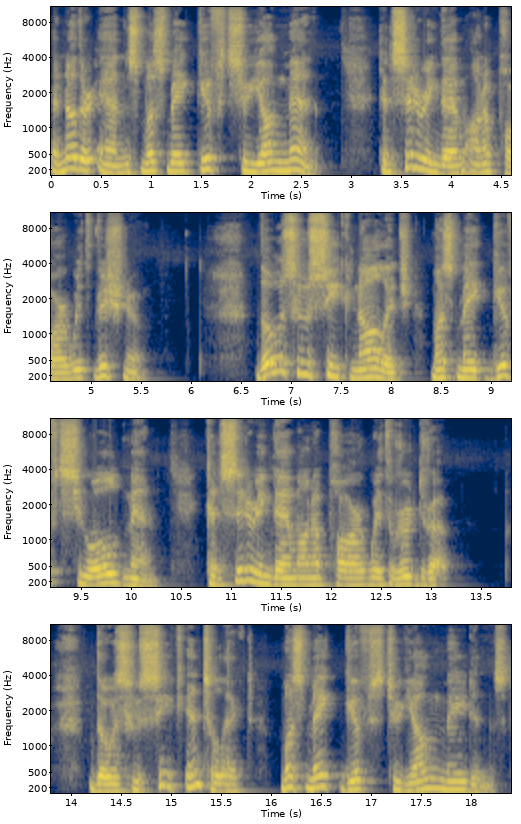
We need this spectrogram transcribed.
and other ends must make gifts to young men, considering them on a par with Vishnu. Those who seek knowledge must make gifts to old men, considering them on a par with Rudra. Those who seek intellect must make gifts to young maidens,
